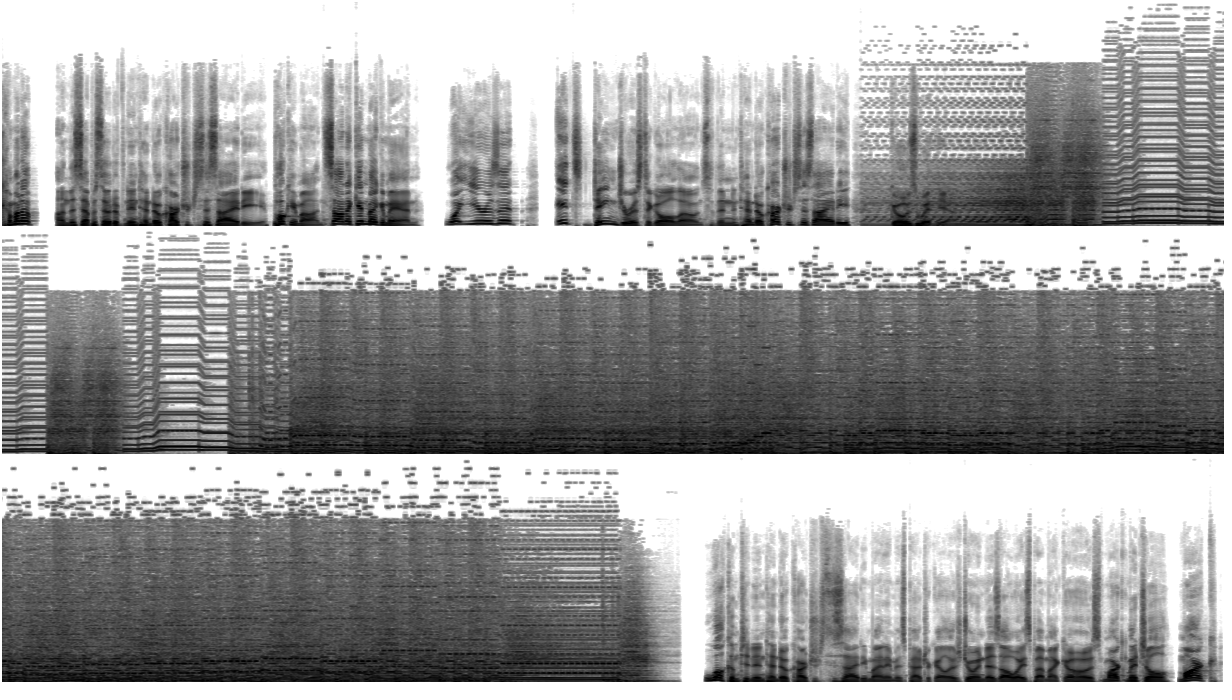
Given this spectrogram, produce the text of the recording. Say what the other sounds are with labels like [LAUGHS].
Coming up on this episode of Nintendo Cartridge Society Pokemon, Sonic, and Mega Man. What year is it? It's dangerous to go alone, so the Nintendo Cartridge Society goes with you. Welcome to Nintendo Cartridge Society. My name is Patrick Ellers, joined as always by my co host, Mark Mitchell. Mark,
